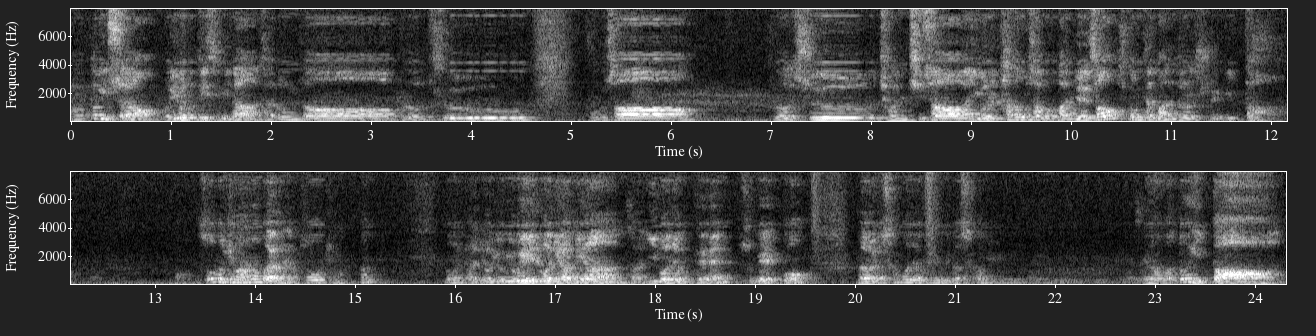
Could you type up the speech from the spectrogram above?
어, 또 있어요. 뭐 이런 것도 있습니다. 자동사 플러스 부사 플러스 전치사 이걸 타동사로 간주해서 수동태를 만들 수 있다. 어, 써놓기만 하는 거야. 그냥 써놓기만. 어? 써놓기만. 여기, 여기 1번이라면 자, 2번 형태 소개했고 그 다음에 3번 형태 어디다 쓸까? 이런 것도 있다.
